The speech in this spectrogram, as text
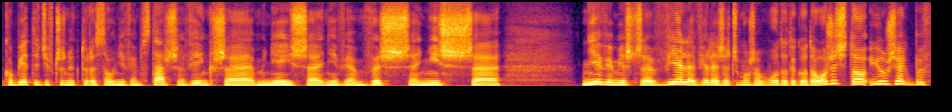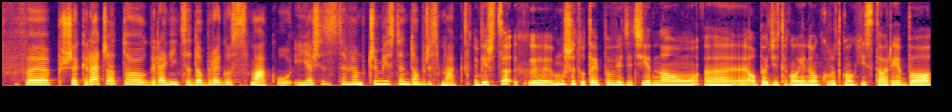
kobiety, dziewczyny, które są, nie wiem, starsze, większe, mniejsze, nie wiem, wyższe, niższe, nie wiem, jeszcze wiele, wiele rzeczy można było do tego dołożyć, to już jakby w, przekracza to granice dobrego smaku. I ja się zastanawiam, czym jest ten dobry smak. Wiesz co, muszę tutaj powiedzieć jedną, e, opowiedzieć taką jedną krótką historię, bo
